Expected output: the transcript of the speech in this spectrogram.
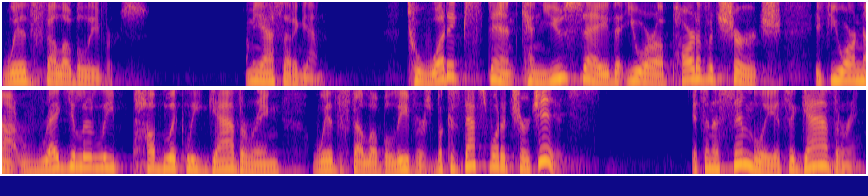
with fellow believers? Let me ask that again. To what extent can you say that you are a part of a church if you are not regularly, publicly gathering with fellow believers? Because that's what a church is it's an assembly, it's a gathering.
